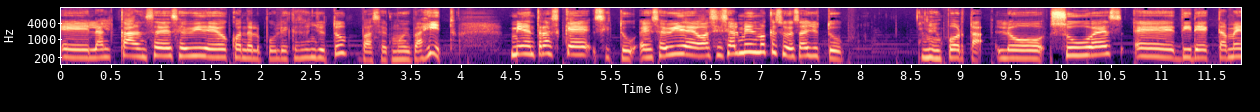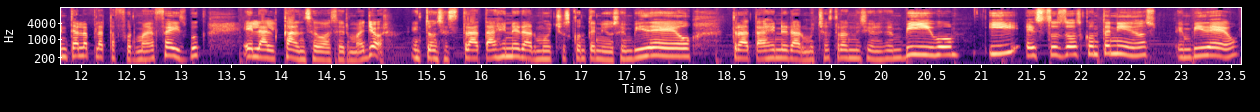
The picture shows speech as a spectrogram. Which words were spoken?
el alcance de ese video cuando lo publiques en YouTube va a ser muy bajito. Mientras que si tú ese video, así sea el mismo que subes a YouTube, no importa, lo subes eh, directamente a la plataforma de Facebook, el alcance va a ser mayor. Entonces trata de generar muchos contenidos en video, trata de generar muchas transmisiones en vivo y estos dos contenidos en video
